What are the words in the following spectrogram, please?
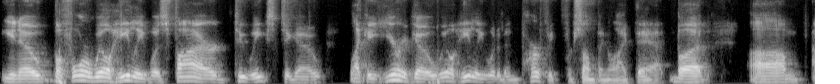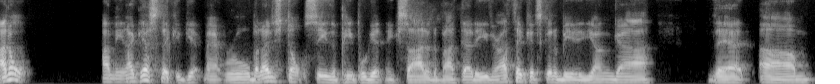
you know, before Will Healy was fired two weeks ago, like a year ago, Will Healy would have been perfect for something like that. But um, I don't. I mean, I guess they could get Matt Rhule, but I just don't see the people getting excited about that either. I think it's going to be a young guy that um,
